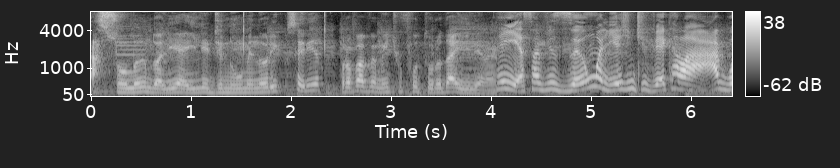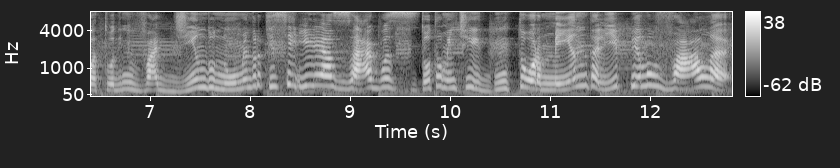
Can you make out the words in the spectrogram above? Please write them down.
assolando ali a ilha de Númenor e que seria provavelmente o futuro da ilha, né? E essa visão ali, a gente vê aquela água toda invadindo Númenor, que seria as águas totalmente em tormenta ali pelo Vala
